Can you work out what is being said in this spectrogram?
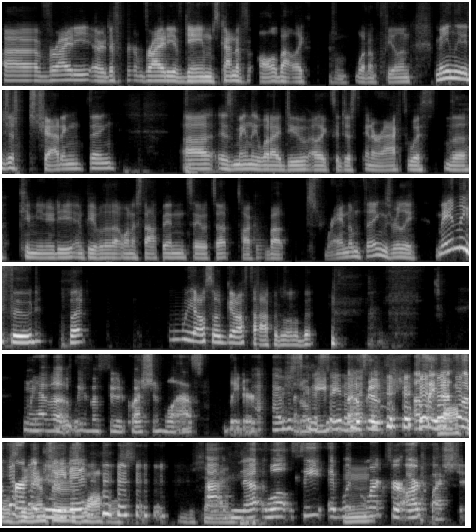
Uh, variety or different variety of games. Kind of all about like what I'm feeling. Mainly just chatting thing. Uh, is mainly what I do. I like to just interact with the community and people that want to stop in and say what's up, talk about just random things, really. Mainly food, but we also get off topic a little bit. We have a we have a food question we'll ask later. I was just That'll gonna be- say that. gonna- I'll say that's the perfect answer lead-in. waffles. I'm just Uh, no, well, see, it wouldn't Mm. work for our question,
